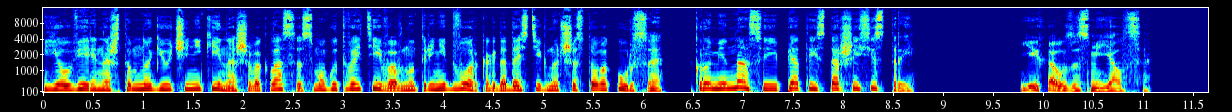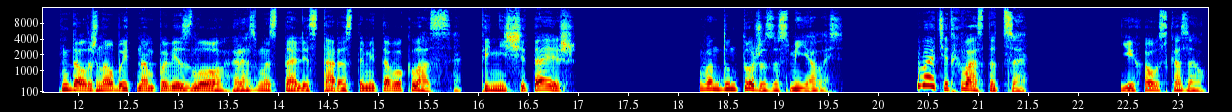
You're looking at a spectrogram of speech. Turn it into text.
я уверена, что многие ученики нашего класса смогут войти во внутренний двор, когда достигнут шестого курса, кроме нас и пятой старшей сестры». Ейхау засмеялся. Должно быть, нам повезло, раз мы стали старостами того класса. Ты не считаешь?» Ван Дун тоже засмеялась. «Хватит хвастаться!» Ехау сказал.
